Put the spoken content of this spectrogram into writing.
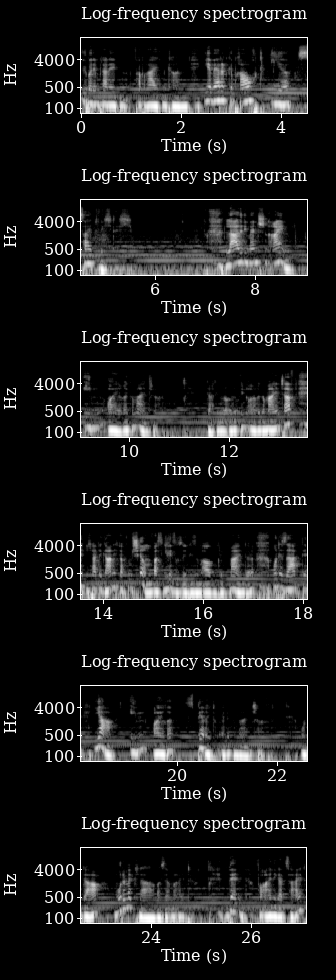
über den Planeten verbreiten kann. Ihr werdet gebraucht, ihr seid wichtig. Lade die Menschen ein in eure Gemeinschaft dachte mir, in eure Gemeinschaft. Ich hatte gar nicht auf dem Schirm, was Jesus in diesem Augenblick meinte. Und er sagte, ja, in eure spirituelle Gemeinschaft. Und da wurde mir klar, was er meinte. Denn vor einiger Zeit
